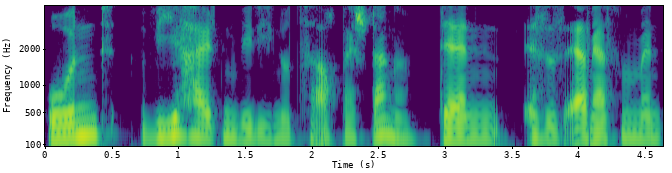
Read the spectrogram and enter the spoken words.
Und wie halten wir die Nutzer auch bei Stange? Denn es ist erst im ersten Moment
